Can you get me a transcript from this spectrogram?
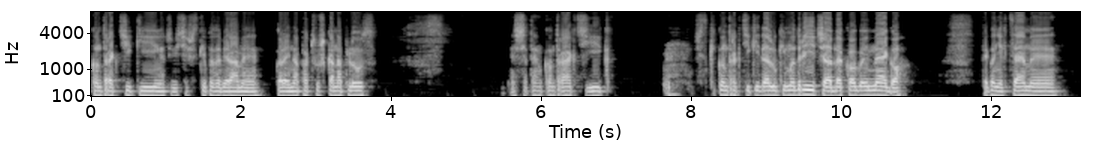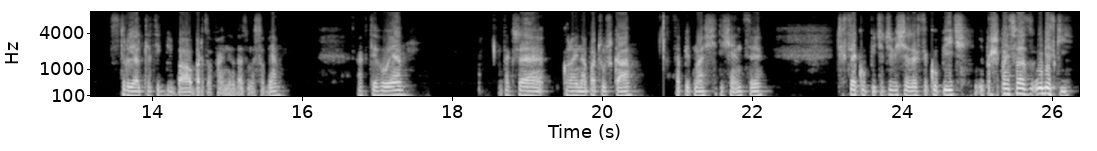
Kontrakciki, oczywiście wszystkie pozabieramy. Kolejna paczuszka na plus. Jeszcze ten kontrakcik. Wszystkie kontrakciki dla Luki Modricza, dla kogo innego. Tego nie chcemy. Strój Athletic Bilbao, bardzo fajny, wezmę sobie. Aktywuję. Także kolejna paczuszka za 15 tysięcy. Czy chcę kupić? Oczywiście, że chcę kupić. I proszę Państwa, niebieski.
